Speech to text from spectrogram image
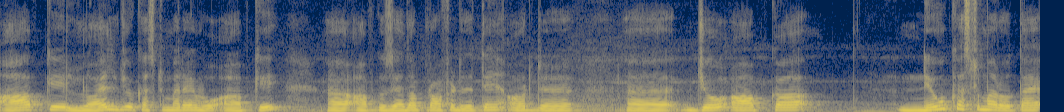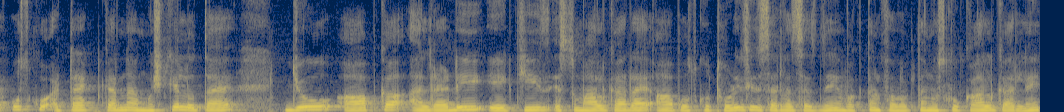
आपके लॉयल जो कस्टमर हैं वो आपके आपको ज़्यादा प्रॉफिट देते हैं और जो आपका न्यू कस्टमर होता है, उसको अट्रैक्ट करना मुश्किल होता है। जो आपका ऑलरेडी एक चीज़ इस्तेमाल कर रहा है, आप उसको थोड़ी सी सर्विसेज़ दें वक्ता फ़वक्ता उसको कॉल कर लें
